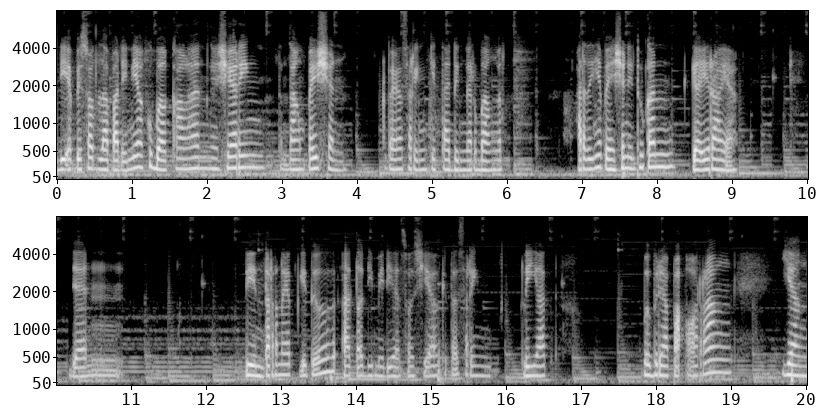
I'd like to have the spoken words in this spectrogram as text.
Di episode 8 ini aku bakalan nge-sharing tentang passion atau yang sering kita dengar banget. Artinya passion itu kan gairah ya. Dan di internet gitu atau di media sosial kita sering lihat beberapa orang yang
